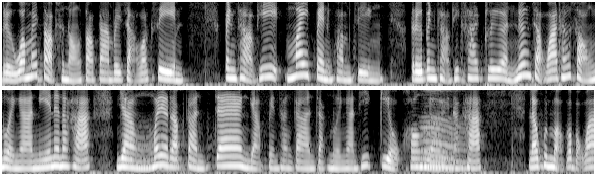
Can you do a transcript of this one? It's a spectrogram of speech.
หรือว่าไม่ตอบสนองต่อการบริจาควัคซีน เป็นข่าวที่ไม่เป็นความจริง หรือเป็นข่าวที่คลาดเคลื่อน เนื่องจากว่าทั้งสองหน่วยงานนี้เนี่ยนะคะ ยังไม่ได้รับการแจ้งอย่างเป็นทางการจากหน่วยงานที่เกี่ยวข้องเลยนะคะแล้วคุณหมอก็บอกว่า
